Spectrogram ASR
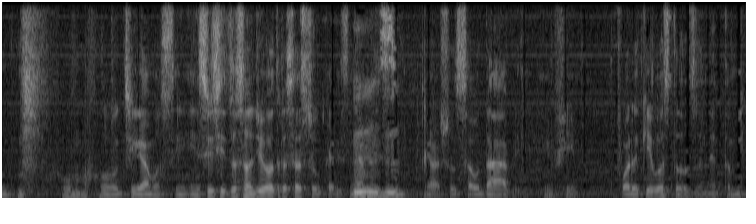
o, o, digamos, em, em substituição de outros açúcares, né? Uhum. Mas eu acho saudável, enfim. Fora que é gostoso, né? Também.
